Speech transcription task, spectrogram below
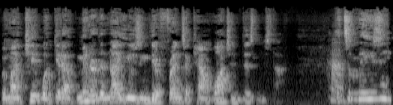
But my kid would get up middle of the night using their friend's account watching Disney stuff. Huh. That's amazing.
